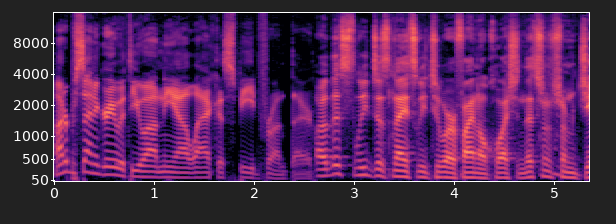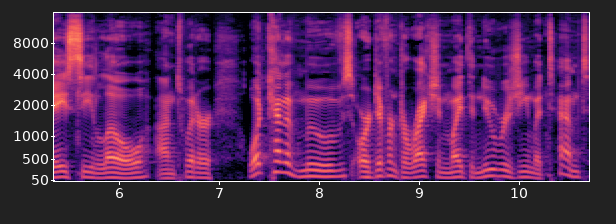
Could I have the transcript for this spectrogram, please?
100% agree with you on the uh, lack of speed front there. Oh, this leads us nicely to our final question. This one's from JC Lowe on Twitter. What kind of moves or different direction might the new regime attempt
